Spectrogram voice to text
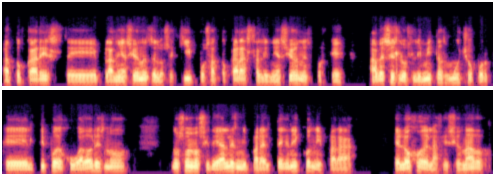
a tocar este, planeaciones de los equipos, a tocar hasta alineaciones, porque a veces los limitas mucho porque el tipo de jugadores no, no son los ideales ni para el técnico ni para el ojo del aficionado.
